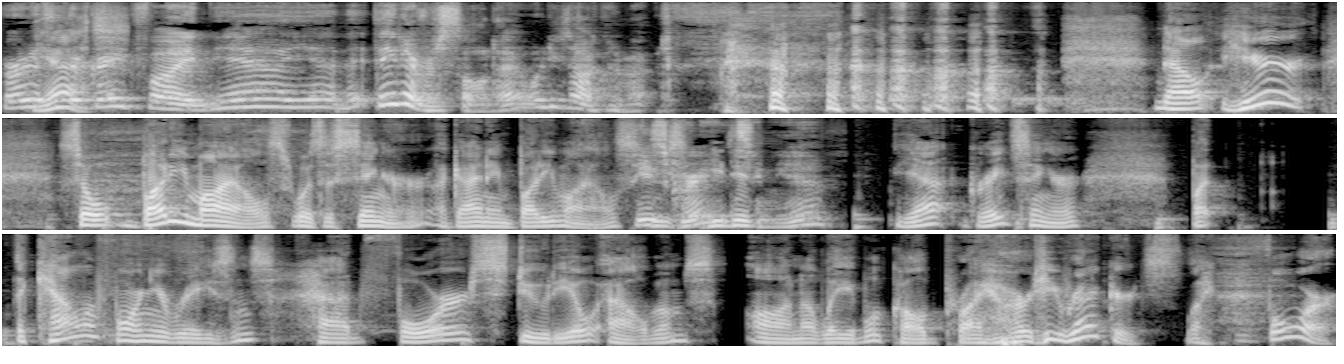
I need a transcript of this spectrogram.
Heard it Yes. the grapevine. Yeah, yeah. They, they never sold it. What are you talking about? now here so Buddy Miles was a singer, a guy named Buddy Miles. He's He's- great. He did sing, yeah. Yeah, great singer. But the California Raisins had four studio albums on a label called Priority Records. Like four.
